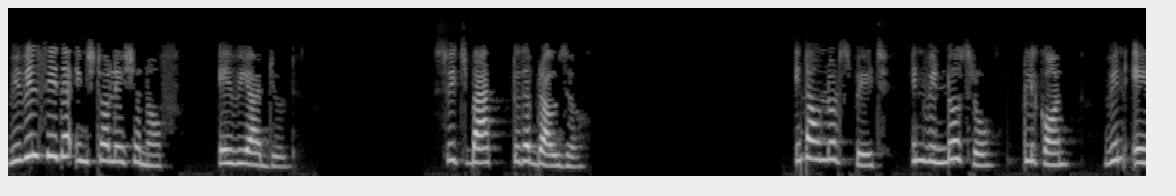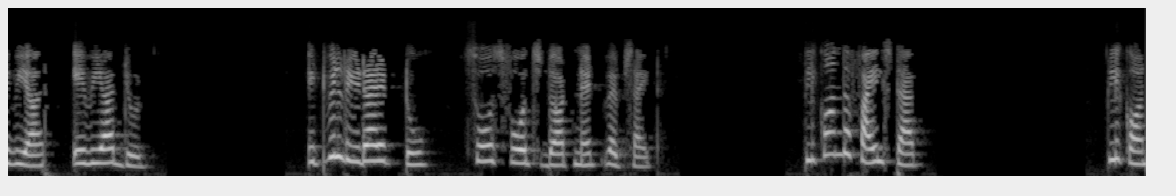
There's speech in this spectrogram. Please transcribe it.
we will see the installation of AVRDUDE. Switch back to the browser. In Downloads page, in Windows row, click on WinAVR AVRDUDE. It will redirect to sourceforge.net website. Click on the Files tab. Click on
